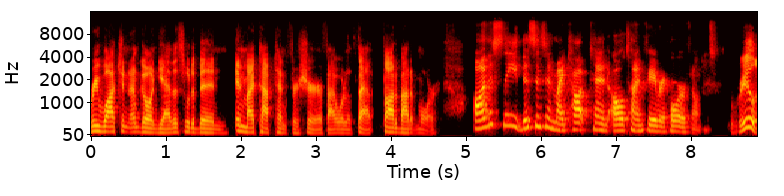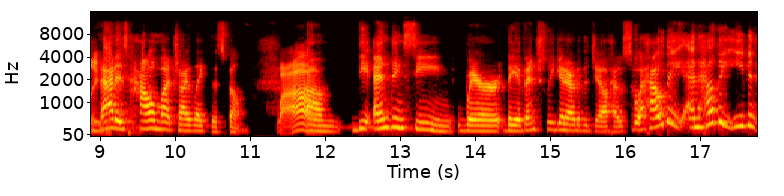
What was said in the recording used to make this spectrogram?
rewatching, I'm going, yeah, this would have been in my top 10 for sure if I would have thought, thought about it more. Honestly, this is in my top 10 all-time favorite horror films. Really? That is how much I like this film. wow. Um, the ending scene where they eventually get out of the jailhouse. So how they and how they even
